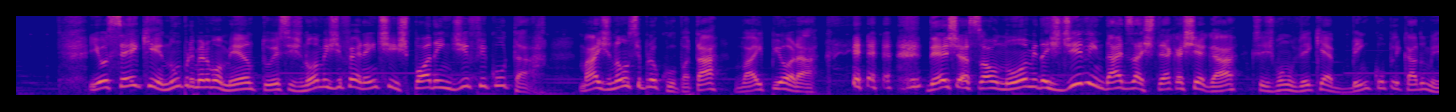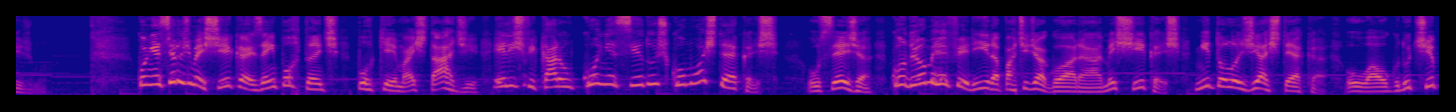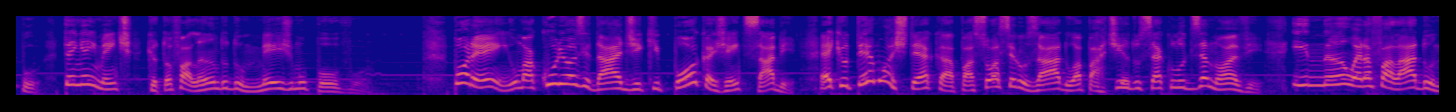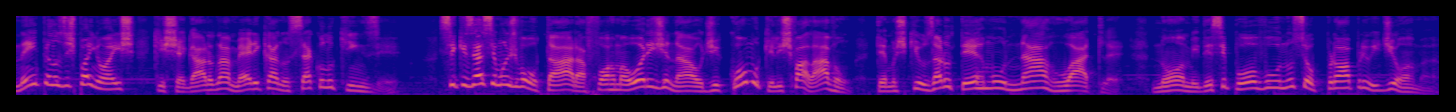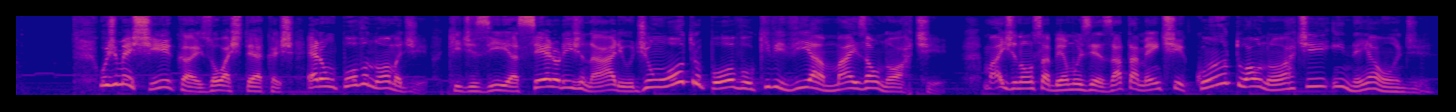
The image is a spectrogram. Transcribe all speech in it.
E eu sei que, num primeiro momento, esses nomes diferentes podem dificultar, mas não se preocupa, tá? Vai piorar. Deixa só o nome das divindades astecas chegar, que vocês vão ver que é bem complicado mesmo. Conhecer os mexicas é importante, porque mais tarde eles ficaram conhecidos como astecas. Ou seja, quando eu me referir a partir de agora a mexicas, mitologia asteca ou algo do tipo, tenha em mente que eu estou falando do mesmo povo. Porém, uma curiosidade que pouca gente sabe é que o termo asteca passou a ser usado a partir do século XIX e não era falado nem pelos espanhóis que chegaram na América no século XV. Se quiséssemos voltar à forma original de como que eles falavam, temos que usar o termo Nahuatl, nome desse povo no seu próprio idioma. Os mexicas ou astecas eram um povo nômade que dizia ser originário de um outro povo que vivia mais ao norte, mas não sabemos exatamente quanto ao norte e nem aonde.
